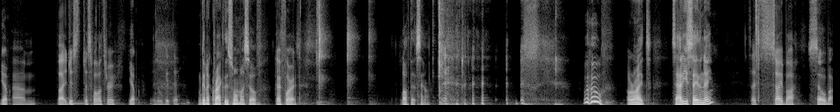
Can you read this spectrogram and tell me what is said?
Yep. Um, but just just follow through. Yep. And we'll get there. I'm gonna crack this one myself. Go for it. Love that sound. Woohoo! All right. So how do you say the name? So it's Sobah. Sobah.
